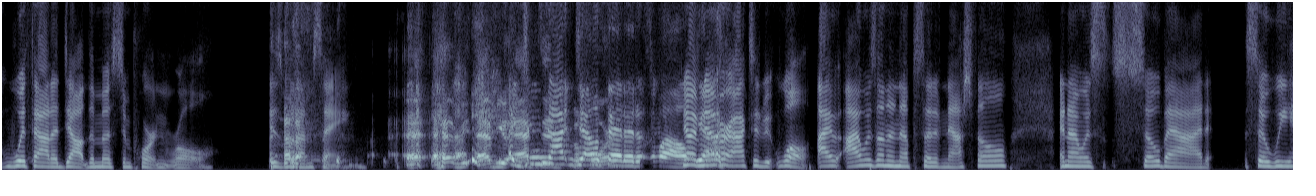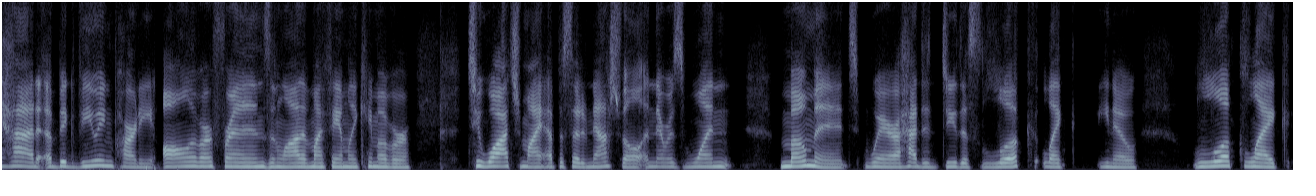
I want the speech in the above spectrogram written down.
without a doubt the most important role, is what I'm saying. have you, have you I acted do not doubt that as well. No, I've Yeah. never acted. Well, I I was on an episode of Nashville, and I was so bad. So we had a big viewing party. All of our friends and a lot of my family came over to watch my episode of Nashville, and there was one moment where I had to do this look like you know, look like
